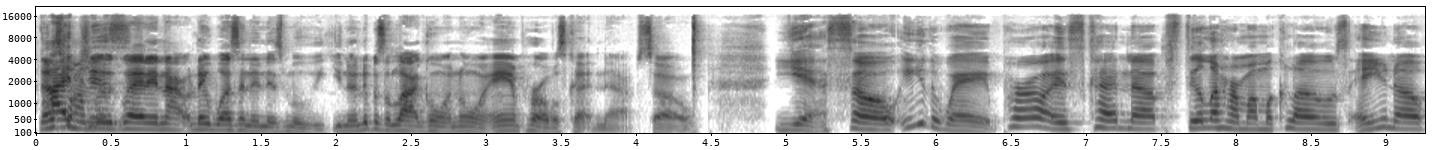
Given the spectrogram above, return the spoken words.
That's I why I'm really glad they not they wasn't in this movie. You know, there was a lot going on, and Pearl was cutting up. So Yeah. So either way, Pearl is cutting up, stealing her mama clothes, and you know,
